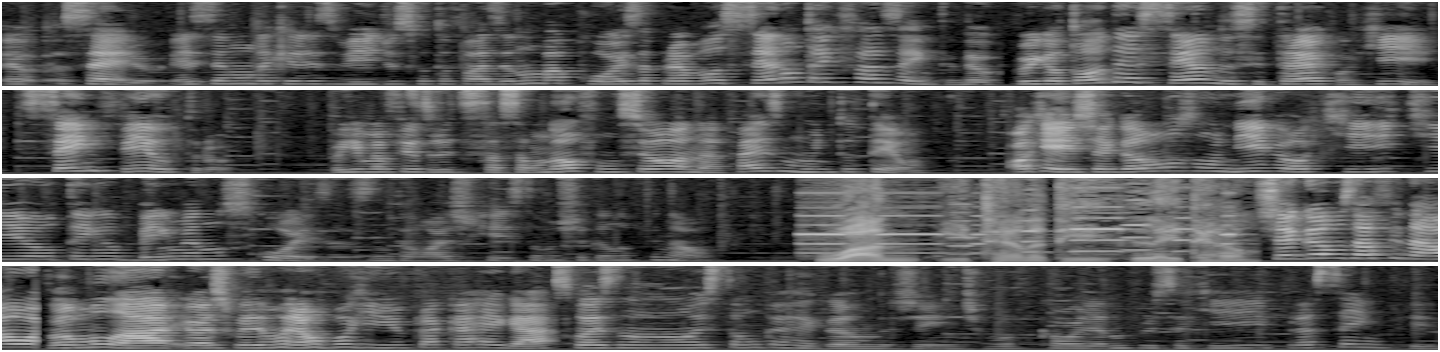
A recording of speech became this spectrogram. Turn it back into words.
eu... sério, esse é um daqueles vídeos que eu tô fazendo uma coisa pra você não ter que fazer, entendeu? Porque eu tô descendo esse treco aqui sem filtro, porque meu filtro de estação não funciona faz muito tempo. Ok, chegamos num nível aqui que eu tenho bem menos coisas, então acho que estamos chegando ao final. One eternity later. Chegamos ao final. Vamos lá. Eu acho que vai demorar um pouquinho pra carregar. As coisas não estão carregando, gente. Vou ficar olhando por isso aqui pra sempre.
